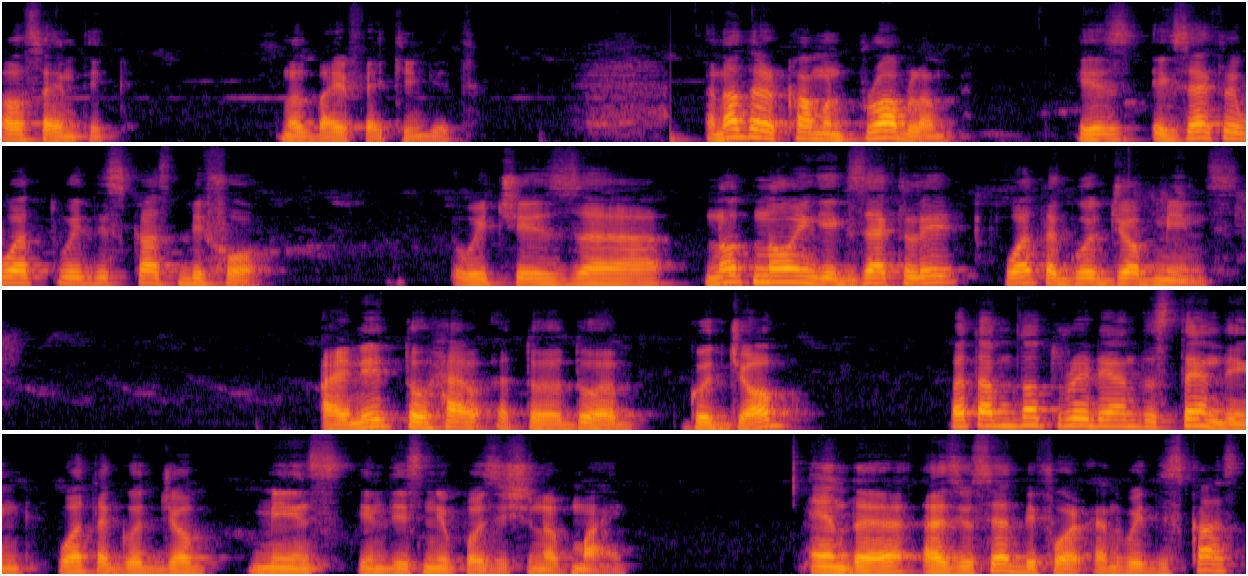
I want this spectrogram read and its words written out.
authentic, not by faking it. Another common problem is exactly what we discussed before, which is uh, not knowing exactly what a good job means. I need to have to do a good job, but I'm not really understanding what a good job means in this new position of mine. And uh, as you said before, and we discussed,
